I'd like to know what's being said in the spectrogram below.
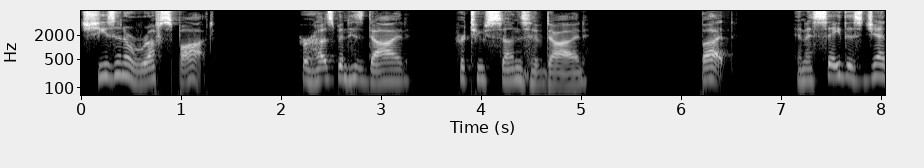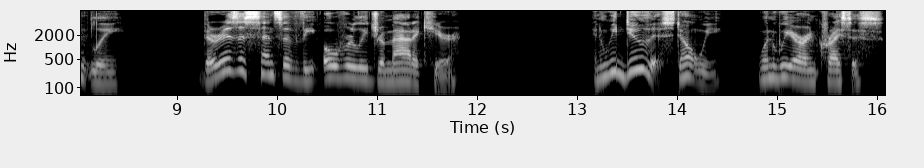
She's in a rough spot. Her husband has died, her two sons have died. But, and I say this gently, there is a sense of the overly dramatic here. And we do this, don't we, when we are in crisis?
